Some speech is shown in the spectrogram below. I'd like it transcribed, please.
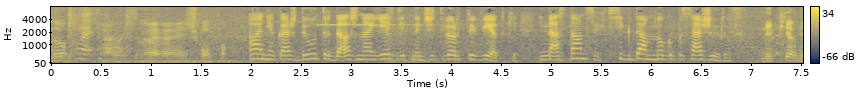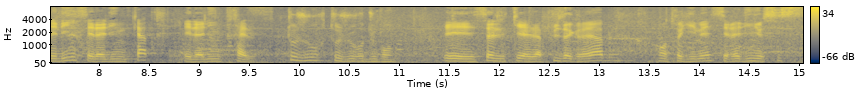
d'eau ouais. Ah, ouais, ouais, je comprends. Аня каждое утро должна ездить на четвертой ветке, и на станциях всегда много пассажиров. Les pires des lignes, c'est la ligne 4 et la ligne 13. Toujours, toujours du monde. Et celle qui est la plus agréable, entre guillemets, c'est la ligne 6.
